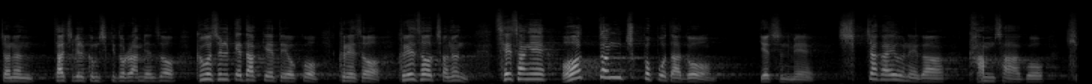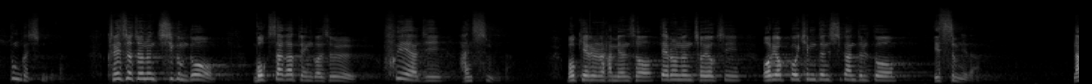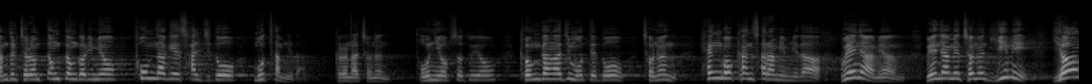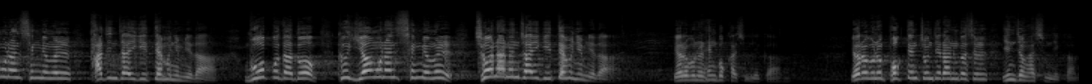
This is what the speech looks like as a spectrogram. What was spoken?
저는 40일 금식 기도를 하면서 그것을 깨닫게 되었고 그래서 그래서 저는 세상의 어떤 축복보다도 예수님의 십자가의 은혜가 감사하고 기쁜 것입니다. 그래서 저는 지금도 목사가 된 것을 후회하지 않습니다. 목회를 하면서 때로는 저 역시 어렵고 힘든 시간들도 있습니다. 남들처럼 떵떵거리며 폼나게 살지도 못합니다. 그러나 저는 돈이 없어도요, 건강하지 못해도 저는 행복한 사람입니다. 왜냐하면, 왜냐하면 저는 이미 영원한 생명을 가진 자이기 때문입니다. 무엇보다도 그 영원한 생명을 전하는 자이기 때문입니다. 여러분은 행복하십니까? 여러분은 복된 존재라는 것을 인정하십니까?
